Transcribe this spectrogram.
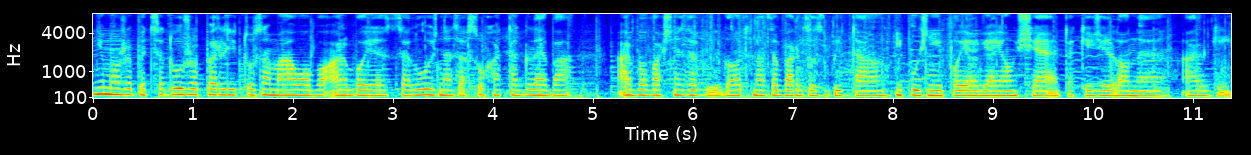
Nie może być za dużo perlitu, za mało, bo albo jest za luźna, za sucha ta gleba, albo właśnie za wilgotna, za bardzo zbita i później pojawiają się takie zielone algi.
